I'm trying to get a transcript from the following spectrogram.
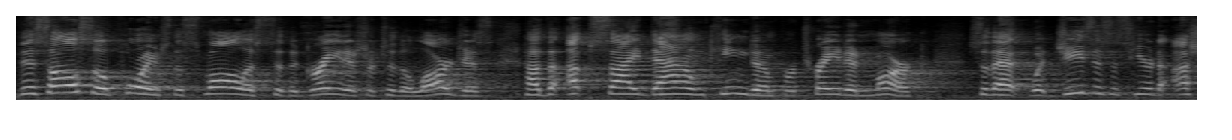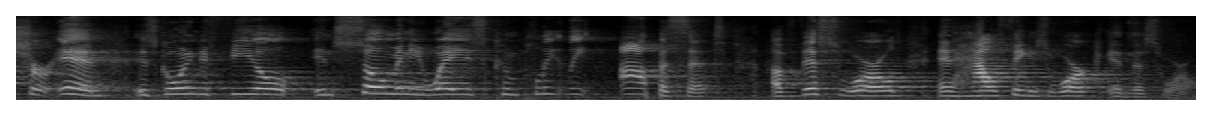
This also points the smallest to the greatest or to the largest, how the upside down kingdom portrayed in Mark, so that what Jesus is here to usher in is going to feel in so many ways completely opposite of this world and how things work in this world.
